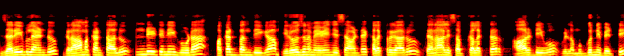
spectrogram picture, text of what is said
జరీబ్ ల్యాండ్ గ్రామ కంటాలు అన్నిటినీ కూడా పకడ్బందీగా ఈ రోజున మేమేం చేసామంటే కలెక్టర్ గారు తెనాలి సబ్ కలెక్టర్ ఆర్డీఓ వీళ్ళ ముగ్గురిని పెట్టి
